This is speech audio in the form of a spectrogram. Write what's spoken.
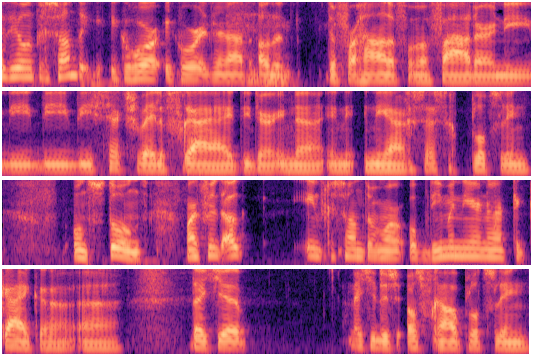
het heel interessant. Ik, ik, hoor, ik hoor inderdaad altijd de verhalen van mijn vader... en die, die, die, die seksuele vrijheid die er in de, in, de, jaren zestig plotseling ontstond. Maar ik vind het ook interessant om er op die manier naar te kijken. eh, dat, je, dat je dus als vrouw plotseling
